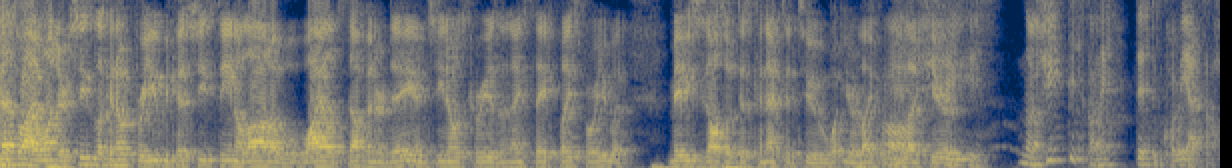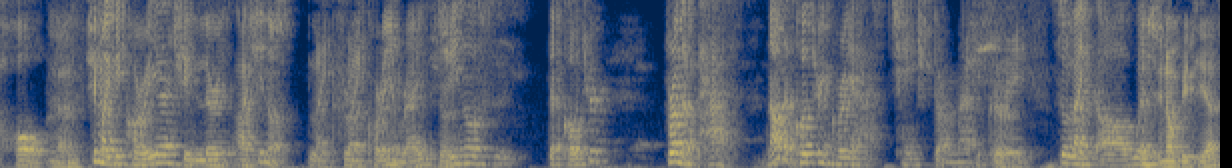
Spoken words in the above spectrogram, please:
That's why I wonder. She's looking out for you because she's seen a lot of wild stuff in her day, and she knows Korea is a nice, safe place for you. But maybe she's also disconnected to what your life would be Oh, like here. She is no, she's disconnected to Korea as a whole. Yeah. She might be Korean. She learn. Uh, she knows like fluent Korean, right? She knows the culture from the past. Now the culture in Korea has changed dramatically. So like uh, when Does she know BTS?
